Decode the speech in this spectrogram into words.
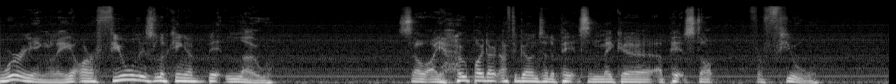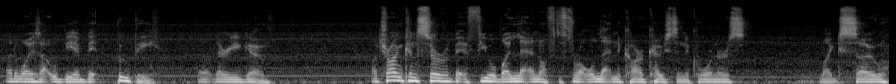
worryingly, our fuel is looking a bit low. So I hope I don't have to go into the pits and make a, a pit stop for fuel. Otherwise that would be a bit poopy. But there you go. I'll try and conserve a bit of fuel by letting off the throttle, letting the car coast in the corners. Like so.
